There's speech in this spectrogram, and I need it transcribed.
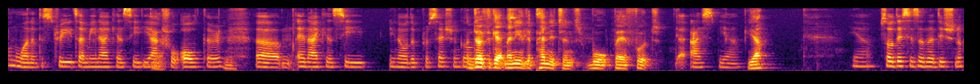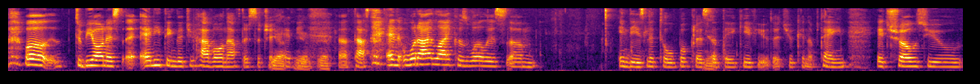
on one of the streets. I mean, I can see the Yeah. actual altar, yeah. um, and I can see, you know, the procession going. And don't forget, many of the penitents walk barefoot. Yeah, I yeah. Yeah, Yeah. So this is an additional. Well, to be honest, anything that you have on after such a yeah, heavy yeah, yeah. uh, task. And what I like as well is um, in these little booklets Yeah. that they give you that you can obtain, it shows you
